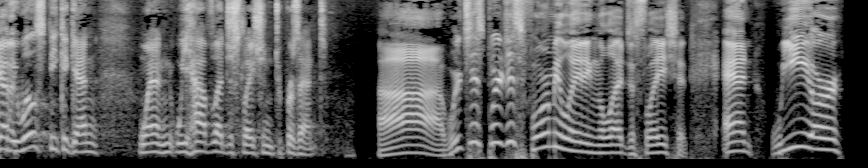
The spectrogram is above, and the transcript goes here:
we will speak again when we have legislation to present. Ah, we're just we're just formulating the legislation, and we are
